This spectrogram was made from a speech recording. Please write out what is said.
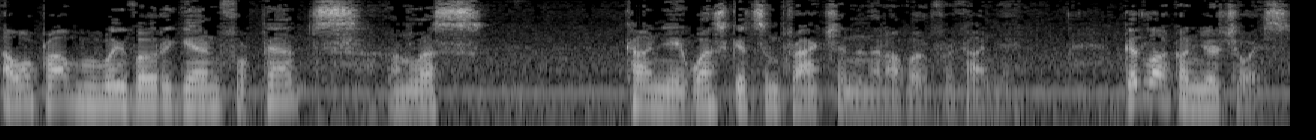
I will probably vote again for Pence unless Kanye West gets some traction, and then I'll vote for Kanye. Good luck on your choice.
